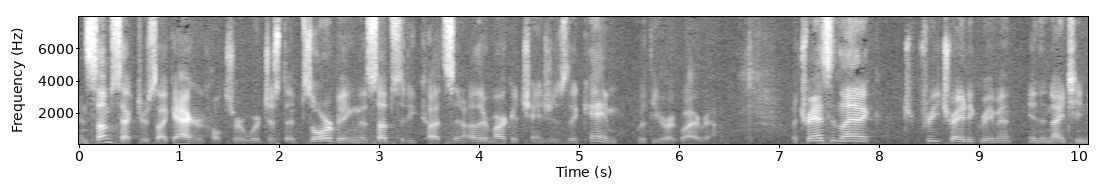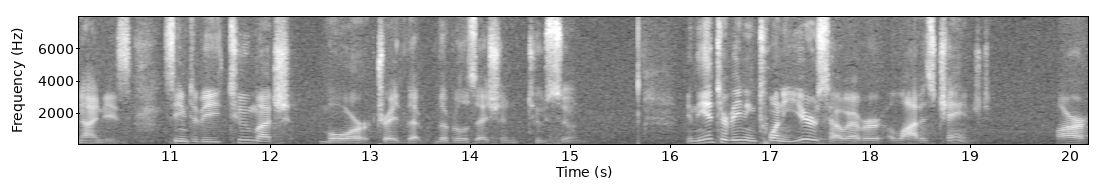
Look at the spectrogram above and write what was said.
and some sectors like agriculture were just absorbing the subsidy cuts and other market changes that came with the Uruguay round. A transatlantic free trade agreement in the 1990s seemed to be too much more trade liberalization too soon. In the intervening 20 years, however, a lot has changed. Our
